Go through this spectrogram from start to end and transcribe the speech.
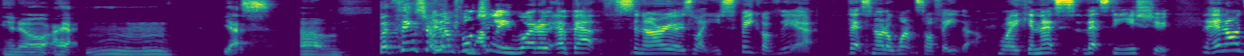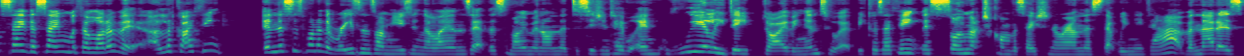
you know, I, mm, yes. Um, but things are. And unfortunately, up. what about scenarios like you speak of there? That's not a once off either. Like, and that's that's the issue. And, and I'd say the same with a lot of it. Uh, look, I think and this is one of the reasons I'm using the lens at this moment on the decision table and really deep diving into it because I think there's so much conversation around this that we need to have. And that is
